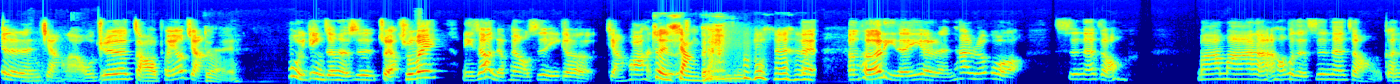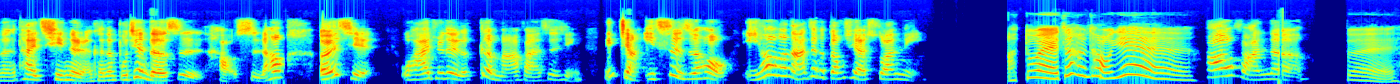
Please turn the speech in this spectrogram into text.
业的人讲了，我觉得找朋友讲，对，不一定真的是最好，除非你知道你的朋友是一个讲话很正向的，对，很合理的一个人。他如果是那种 妈妈啊，或者是那种可能太亲的人，可能不见得是好事。然后，而且我还觉得有个更麻烦的事情，你讲一次之后，以后都拿这个东西来酸你啊，对，这很讨厌，超烦的，对，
